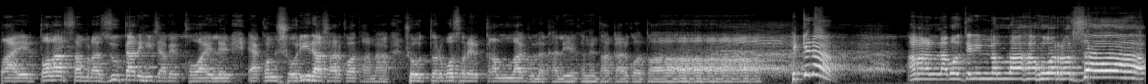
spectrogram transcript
পায়ের তলার চামড়া জুতার হিসাবে খোয়াইলে এখন শরীর আসার কথা না সত্তর বছরের কাল্লাগুলা খালি এখানে থাকার কথা। ঠিক না আমার আল্লাহ বলছেন, ইন্নাল্লাহ হুয়ার রাজ্জাক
